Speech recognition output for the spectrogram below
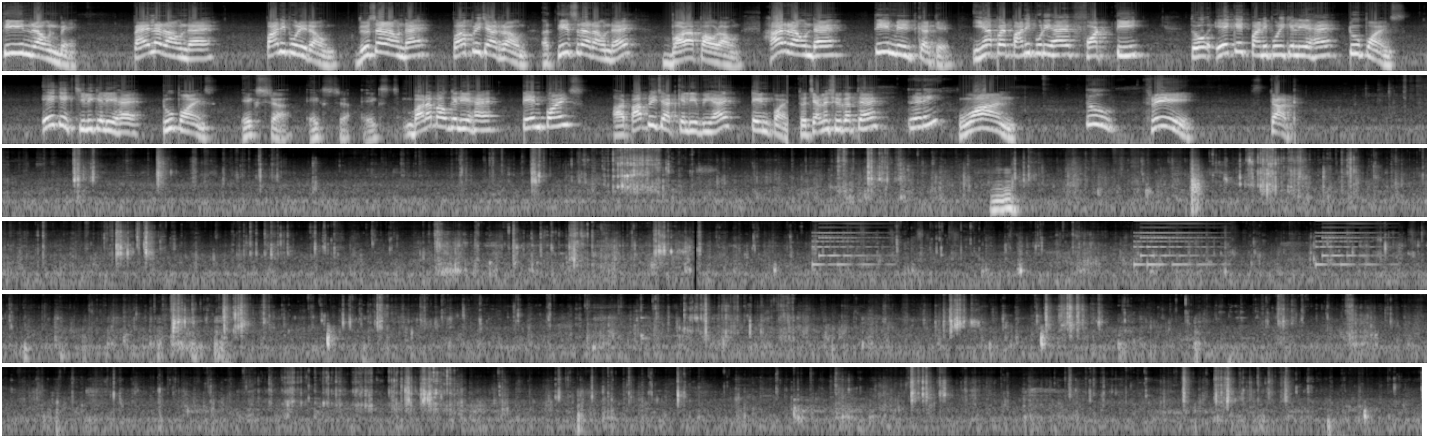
तीन राउंड में। पहला राउंड है पानीपुरी राउंड दूसरा राउंड है पापड़ी चाट राउंड और तीसरा राउंड है बड़ा पाव राउंड हर राउंड है तीन मिनट करके। यहाँ पर पानीपुरी है फोर्टी तो एक एक पानी पूरी के लिए है टू पॉइंट्स एक एक चिली के लिए है two points extra extra extra bada pav के लिए है टेन पॉइंट्स और पापड़ी चाट के लिए भी है टेन पॉइंट तो चैलेंज शुरू करते हैं. Ready one two three start hmm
